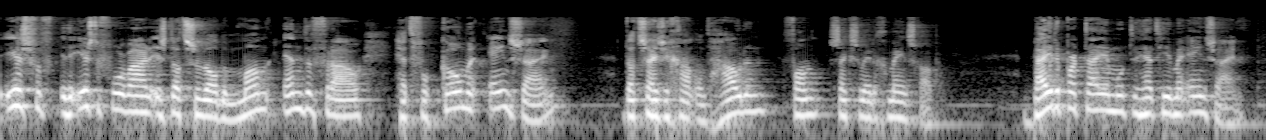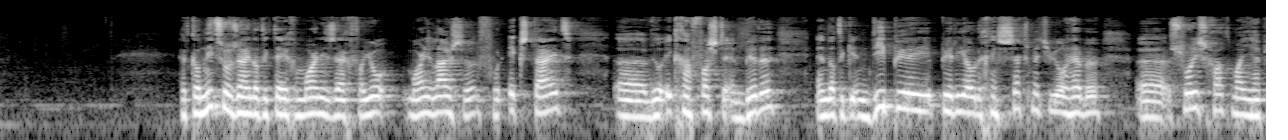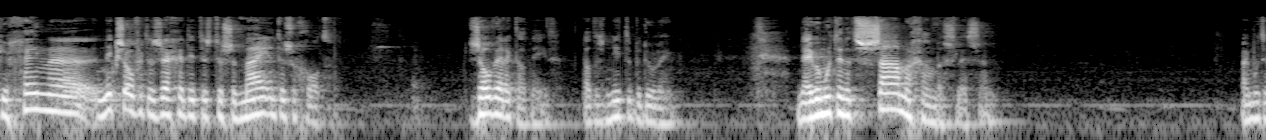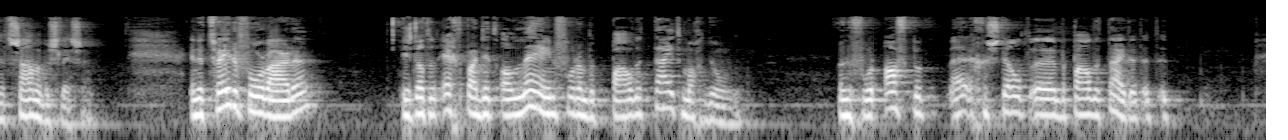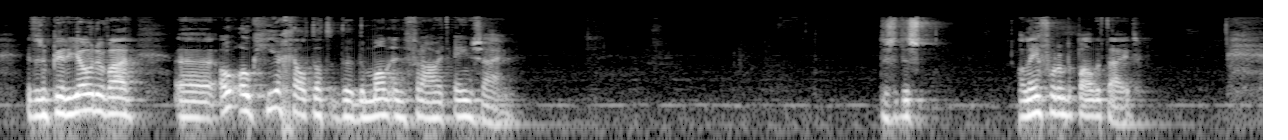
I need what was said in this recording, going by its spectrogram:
De eerste, de eerste voorwaarde is dat zowel de man en de vrouw het volkomen eens zijn dat zij zich gaan onthouden van seksuele gemeenschap. Beide partijen moeten het hiermee eens zijn. Het kan niet zo zijn dat ik tegen Marnie zeg van joh, Marnie luister, voor x tijd uh, wil ik gaan vasten en bidden. En dat ik in die periode geen seks met je wil hebben. Uh, sorry schat, maar je hebt hier geen, uh, niks over te zeggen. Dit is tussen mij en tussen God. Zo werkt dat niet. Dat is niet de bedoeling. Nee, we moeten het samen gaan beslissen. Wij moeten het samen beslissen. En de tweede voorwaarde is dat een echtpaar dit alleen voor een bepaalde tijd mag doen. Een vooraf gesteld uh, bepaalde tijd. Het, het, het, is een periode waar uh, ook, ook, hier geldt dat de, de man en de vrouw het eens zijn. Dus het is alleen voor een bepaalde tijd.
